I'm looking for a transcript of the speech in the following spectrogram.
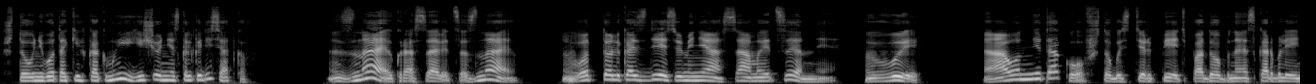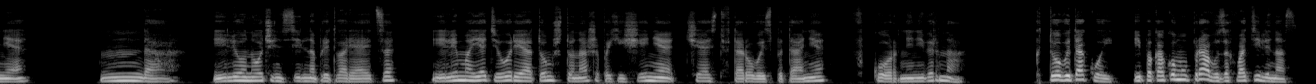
Что у него таких, как мы, еще несколько десятков?» «Знаю, красавица, знаю. Вот только здесь у меня самые ценные. Вы. А он не таков, чтобы стерпеть подобное оскорбление». «М-да, или он очень сильно притворяется, или моя теория о том, что наше похищение — часть второго испытания, в корне неверна. «Кто вы такой? И по какому праву захватили нас?»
